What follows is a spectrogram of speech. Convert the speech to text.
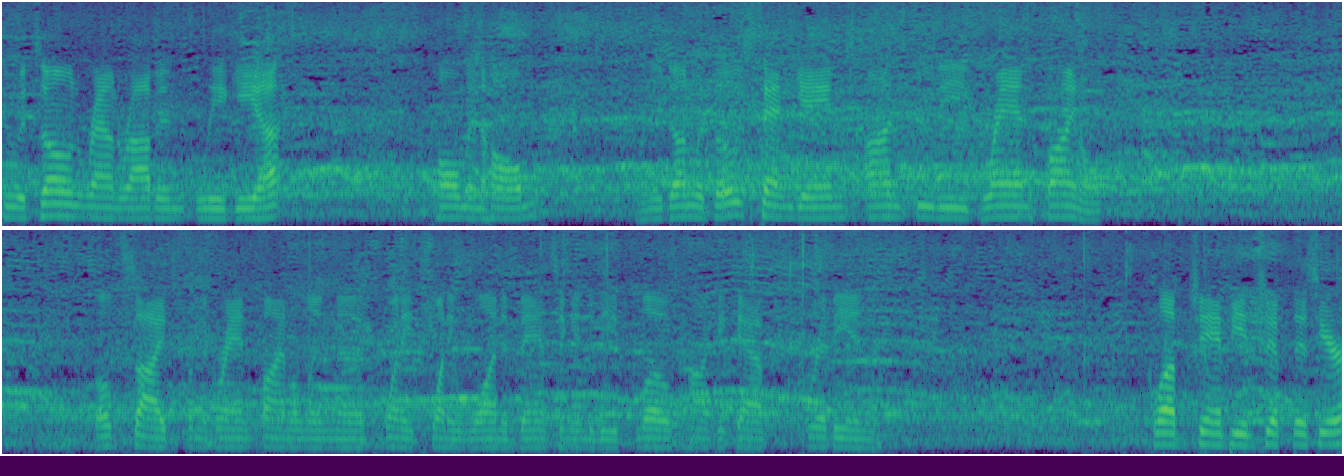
to its own round-robin Liguilla, home and home. And you're done with those 10 games, on to the grand final both sides from the grand final in uh, 2021, advancing into the Flow CONCACAF Caribbean Club Championship this year.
